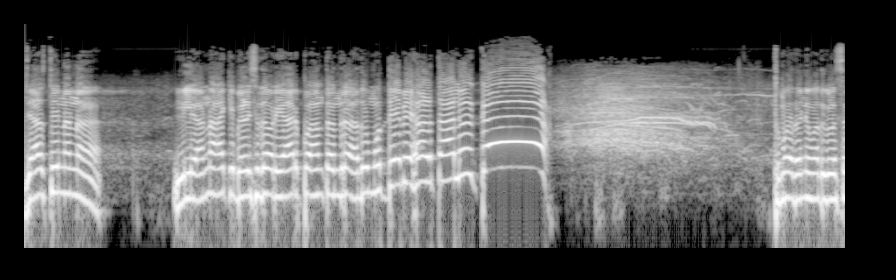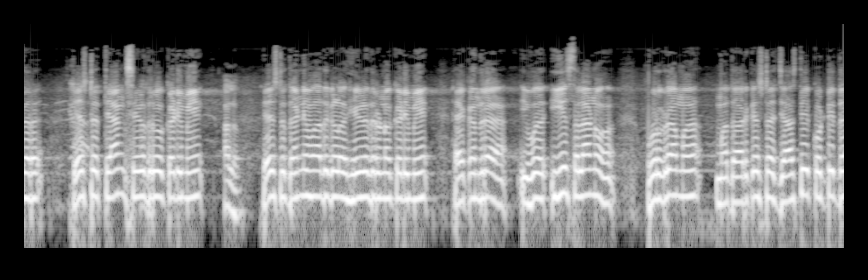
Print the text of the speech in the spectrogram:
ಜಾಸ್ತಿ ನನ್ನ ಇಲ್ಲಿ ಅನ್ನ ಹಾಕಿ ಬೆಳೆಸಿದವ್ರು ಯಾರಪ್ಪ ಅಂತಂದ್ರೆ ಅದು ಮುದ್ದೆ ಬೇಹಾಳ್ ತಾಲೂಕ! ತುಂಬಾ ಧನ್ಯವಾದಗಳು ಸರ್. ಎಷ್ಟು ಥ್ಯಾಂಕ್ಸ್ ಹೇಳಿದ್ರು ಕಡಿಮೆ. ಹಲೋ ಎಷ್ಟು ಧನ್ಯವಾದಗಳು ಹೇಳಿದ್ರು ಕಡಿಮೆ. ಯಾಕಂದ್ರೆ ಇವ ಈ ಸಲಾನು ಪ್ರೋಗ್ರಾಮ್ ಮತ್ತು ಆರ್ಕೆಸ್ಟ್ರಾ ಜಾಸ್ತಿ ಕೊಟ್ಟಿದ್ದ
